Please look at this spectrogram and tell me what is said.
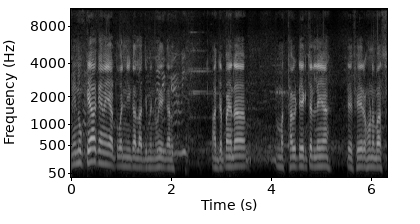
ਮੈਨੂੰ ਕਿਹਾ ਕਿਵੇਂ ਯਾਰ ਤੂੰ ਇੰਨੀ ਗੱਲ ਅੱਜ ਮੈਨੂੰ ਇਹ ਗੱਲ? ਅੱਜ ਆਪਾਂ ਇਹਦਾ ਮੱਥਾ ਵੀ ਟੇਕ ਚੱਲੇ ਆ ਤੇ ਫਿਰ ਹੁਣ ਬਸ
